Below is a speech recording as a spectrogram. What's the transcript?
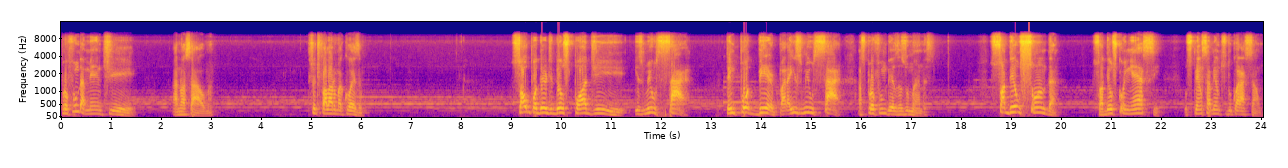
profundamente a nossa alma. Deixa eu te falar uma coisa. Só o poder de Deus pode esmiuçar, tem poder para esmiuçar as profundezas humanas. Só Deus sonda, só Deus conhece os pensamentos do coração.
